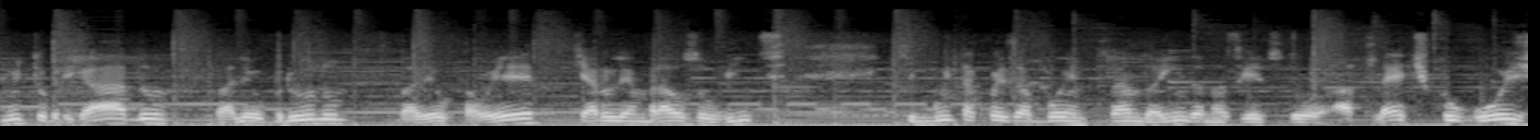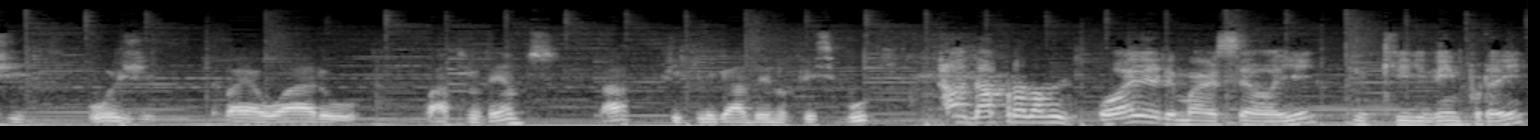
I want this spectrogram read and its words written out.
muito obrigado. Valeu, Bruno. Valeu, Cauê. Quero lembrar os ouvintes que muita coisa boa entrando ainda nas redes do Atlético. Hoje, hoje vai ao ar o Quatro Ventos, tá? Fique ligado aí no Facebook. Ah, dá pra dar um spoiler, Marcel, aí, do que vem por aí?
